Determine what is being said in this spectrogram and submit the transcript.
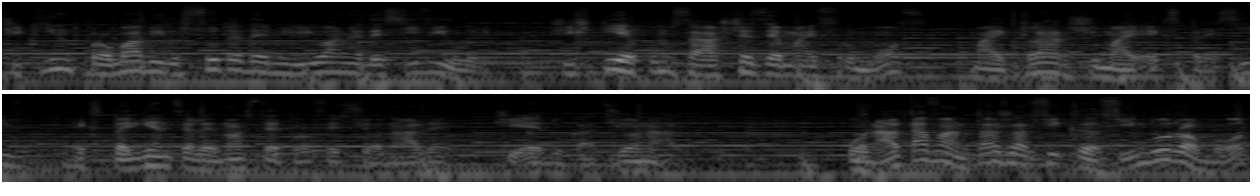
citind probabil sute de milioane de CV-uri și știe cum să așeze mai frumos, mai clar și mai expresiv experiențele noastre profesionale și educaționale. Un alt avantaj ar fi că, fiind un robot,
